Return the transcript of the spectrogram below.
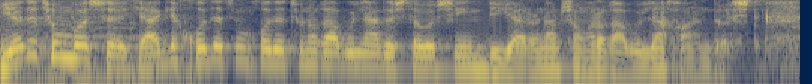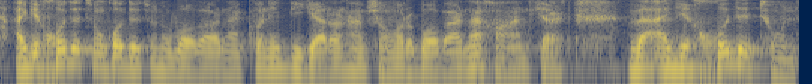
یادتون باشه که اگه خودتون خودتون رو قبول نداشته باشین دیگران هم شما رو قبول نخواهند داشت. اگه خودتون خودتون رو باور نکنید دیگران هم شما رو باور نخواهند کرد. و اگه خودتون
